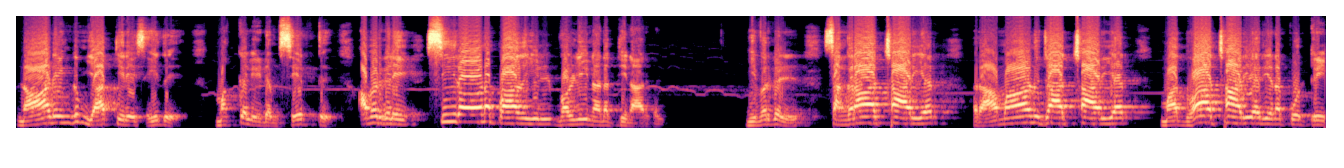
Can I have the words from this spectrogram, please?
நாடெங்கும் யாத்திரை செய்து மக்களிடம் சேர்த்து அவர்களை சீரான பாதையில் வழி நடத்தினார்கள். இவர்கள் சங்கராச்சாரியர் ராமானுஜாச்சாரியர் மத்வாச்சாரியர் என போற்றி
